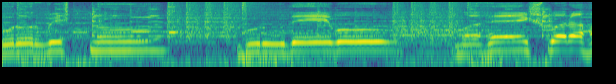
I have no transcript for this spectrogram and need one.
ಗುರುರ್ವಿಷ್ಣು, ಗುರುದೇವೋ ಮಹೇಶ್ವರಃ.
